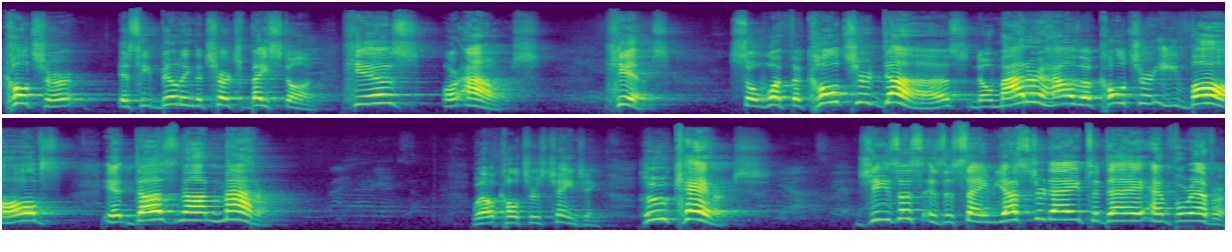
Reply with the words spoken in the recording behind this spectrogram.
culture is he building the church based on? His or ours? His. So, what the culture does, no matter how the culture evolves, it does not matter. Well, culture is changing. Who cares? Jesus is the same yesterday, today, and forever.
